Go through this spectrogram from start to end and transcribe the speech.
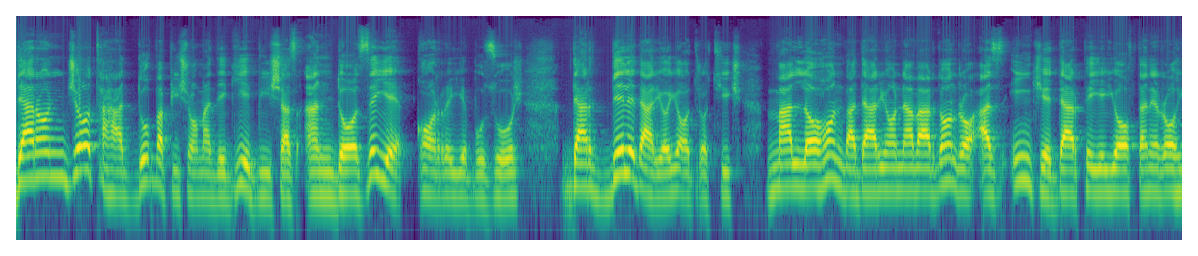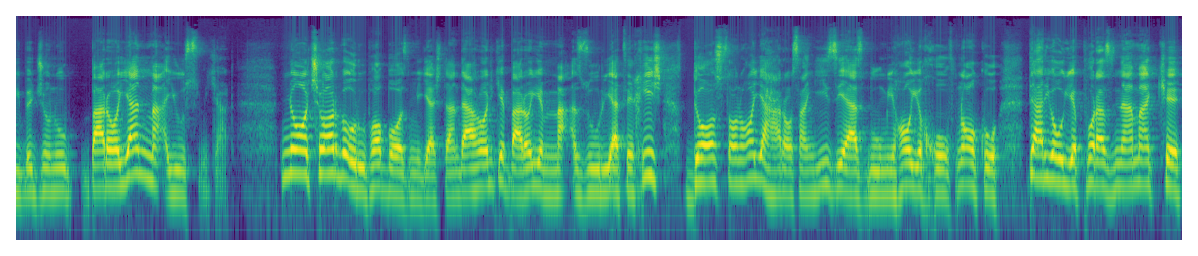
در آنجا تهدب و پیش آمدگی بیش از اندازه قاره بزرگ در دل دریای آدراتیک ملاحان و دریانوردان را از اینکه در پی یافتن راهی به جنوب برایند معیوس می‌کرد. ناچار به اروپا باز میگشتند در حالی که برای معذوریت خیش داستانهای حراسانگیزی از بومیهای خوفناک و دریای پر از نمک که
